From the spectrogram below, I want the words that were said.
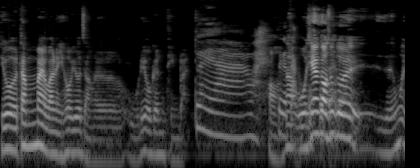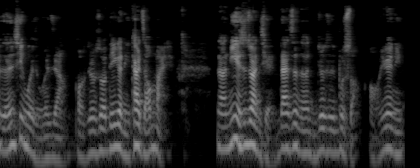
结果他们卖完了以后，又涨了五六根停板。对呀，哇，好，那我现在告诉各位，人为人性为什么会这样？哦，就是说，第一个你太早买。那你也是赚钱，但是呢，你就是不爽哦，因为你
